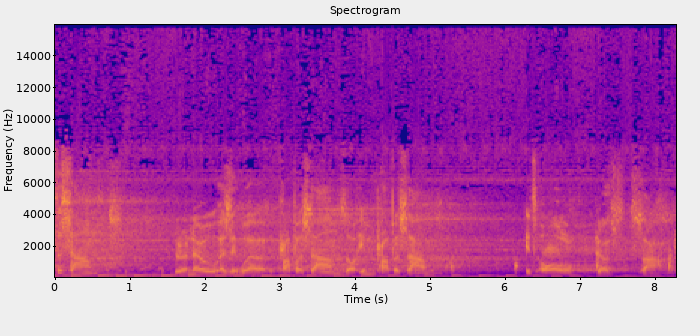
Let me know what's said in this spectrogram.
The sounds. There are no, as it were, proper sounds or improper sounds. It's all just sound.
